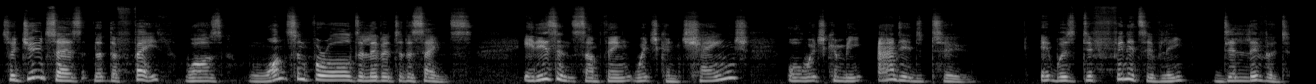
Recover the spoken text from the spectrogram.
So Jude says that the faith was once and for all delivered to the saints. It isn't something which can change or which can be added to. It was definitively delivered.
